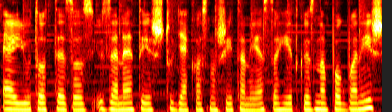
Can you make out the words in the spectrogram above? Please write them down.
eljutott ez az üzenet, és tudják hasznosítani ezt a hétköznapokban is.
